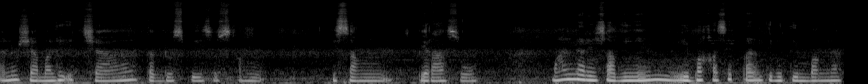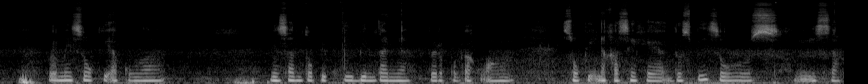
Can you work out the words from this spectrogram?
Ano siya, maliit siya. Tag 2 pesos ang isang piraso. Mahal na rin saging ngayon. Iba kasi parang tinitimbang na. Pero may suki ako nga. Minsan to 50 binta niya. Pero pag ako ang suki na kasi kaya 2 pesos yung isa.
